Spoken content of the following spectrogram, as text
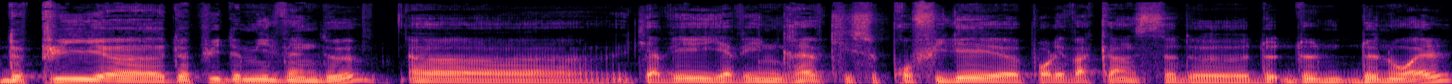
depuis euh, depuis 2022, euh, il y avait il y avait une grève qui se profilait euh, pour les vacances de de, de, Noël.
